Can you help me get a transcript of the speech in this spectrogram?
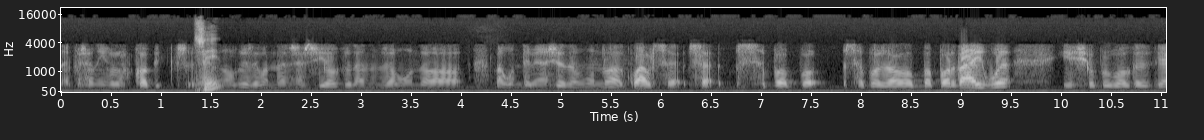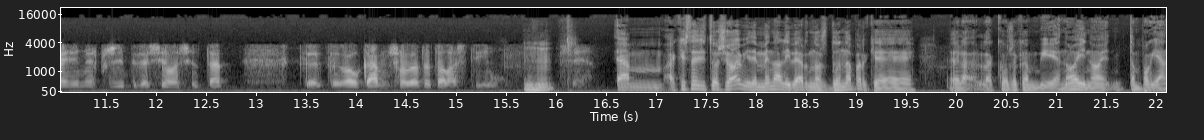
de, que són higroscòpics, sí? nuclis de condensació que doncs, damunt de la, la contaminació damunt de la qual se, se, se, se, se posa el vapor d'aigua i això provoca que hi hagi més precipitació a la ciutat que, que al camp, sobretot a l'estiu. Uh -huh. sí. Um, aquesta situació, evidentment, a l'hivern no es dona perquè eh, la, la cosa canvia, no? I no, tampoc hi ha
